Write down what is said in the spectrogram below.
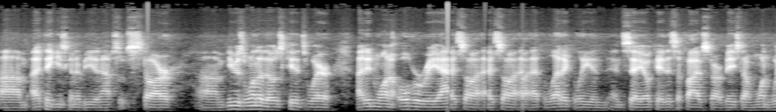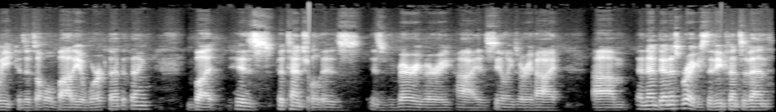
Um, I think he's going to be an absolute star. Um, he was one of those kids where I didn't want to overreact. I saw I saw athletically and, and say, okay, this is a five star based on one week because it's a whole body of work type of thing. But his potential is is very very high. His ceiling's very high. Um, and then Dennis Briggs, the defensive end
